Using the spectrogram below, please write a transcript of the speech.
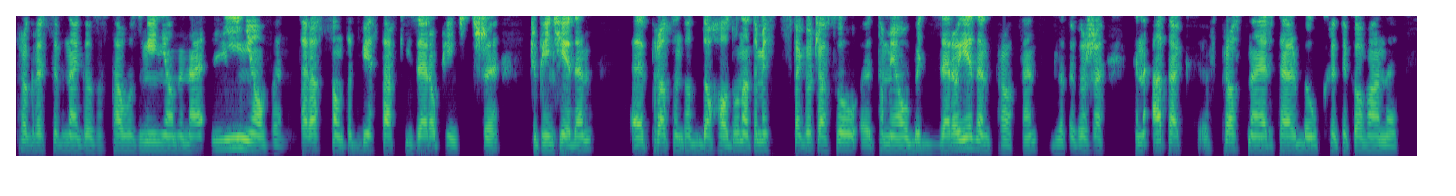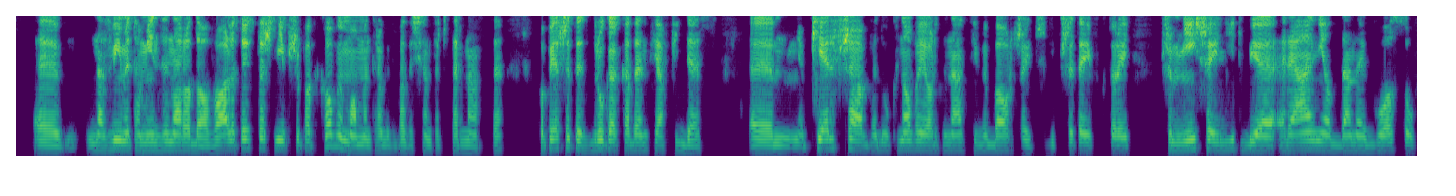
progresywnego został zmieniony na liniowy. Teraz są te dwie stawki 0,53 czy 5,1 e, procent od dochodu, natomiast swego czasu e, to miało być 0,1%, dlatego że ten atak wprost na RTL był krytykowany, nazwijmy to międzynarodowo, ale to jest też nieprzypadkowy moment, rok 2014. Po pierwsze, to jest druga kadencja Fidesz, pierwsza według nowej ordynacji wyborczej, czyli przy tej, w której przy mniejszej liczbie realnie oddanych głosów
